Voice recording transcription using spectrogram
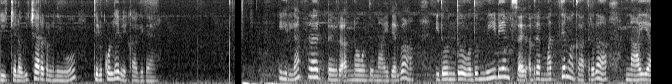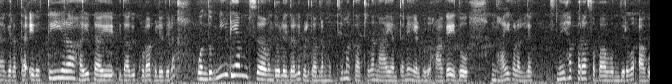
ಈ ಕೆಲವು ವಿಚಾರಗಳನ್ನು ನೀವು ತಿಳ್ಕೊಳ್ಳೇಬೇಕಾಗಿದೆ. ಈ ಲ್ಯಾಬ್ರಡಾರ್ ಟೈರ್ ಅನ್ನೋ ಒಂದು ನಾಯಿ ಇದೆಯಲ್ವಾ ಇದೊಂದು ಒಂದು ಮೀಡಿಯಮ್ ಸೈಜ್, ಅಂದರೆ ಮಧ್ಯಮ ಗಾತ್ರದ ನಾಯಿ ಆಗಿರುತ್ತೆ. ಇದು ತೀರಾ ಹೈಟಾಗಿ ಇದಾಗಿ ಕೂಡ ಬೆಳೆಯೋದಿಲ್ಲ. ಒಂದು ಮೀಡಿಯಮ್ ಸ ಒಂದು ಇದರಲ್ಲಿ ಬೆಳೀತಾವೆ ಅಂದರೆ ಮಧ್ಯಮ ಗಾತ್ರದ ನಾಯಿ ಅಂತಲೇ ಹೇಳ್ಬೋದು. ಹಾಗೆ ಇದು ನಾಯಿಗಳಲ್ಲೇ ಸ್ನೇಹಪರ ಸ್ವಭಾವ ಹೊಂದಿರುವ ಹಾಗೂ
